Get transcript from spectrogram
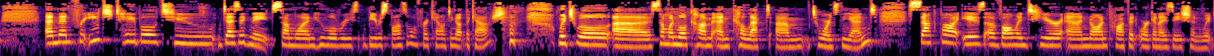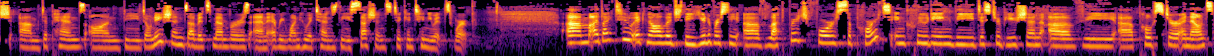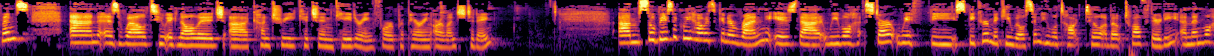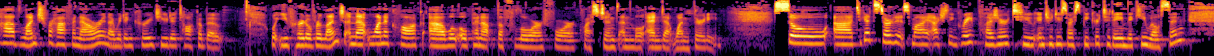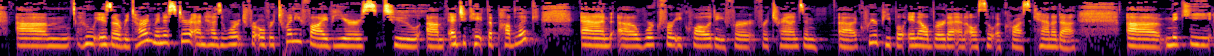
And then for each table to designate someone who will re- be responsible for counting out the cash, which will uh, someone will come and collect um, towards the end. SACPA is a volunteer and nonprofit organization which um, depends on the donations of its members and everyone who attends these sessions to continue its work. Um, I'd like to acknowledge the University of Lethbridge for support, including the distribution of the uh, poster announcements, and as well to acknowledge uh, Country Kitchen Catering for preparing our lunch today. Um, so basically, how it's going to run is that we will start with the speaker, Mickey Wilson, who will talk till about 12:30, and then we'll have lunch for half an hour. And I would encourage you to talk about what you've heard over lunch. And at 1 o'clock, uh, we'll open up the floor for questions and we'll end at 1.30. So uh, to get started, it's my actually great pleasure to introduce our speaker today, Mickey Wilson, um, who is a retired minister and has worked for over 25 years to um, educate the public and uh, work for equality for, for trans and uh, queer people in Alberta and also across Canada. Uh, Mickey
